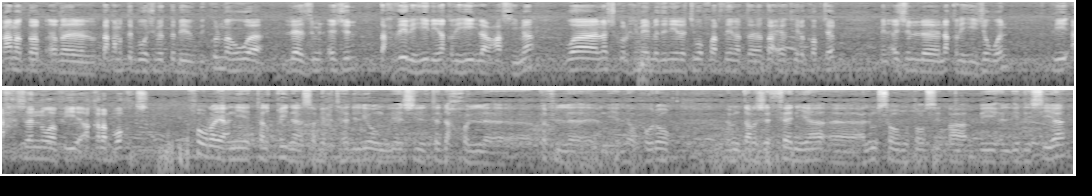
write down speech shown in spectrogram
قام الطاقم الطبي والشباب الطبي بكل ما هو لازم من أجل تحضيره لنقله إلى العاصمة. ونشكر الحماية المدنية التي وفرت لنا طائرة هليكوبتر من أجل نقله جوا في أحسن وفي أقرب وقت. فور يعني تلقينا صبيحة هذا اليوم لأجل تدخل طفل يعني له حروق من الدرجة الثانية على المستوى المتوسطة بالإدريسية.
